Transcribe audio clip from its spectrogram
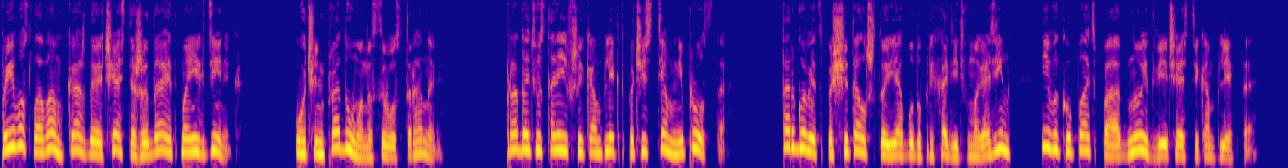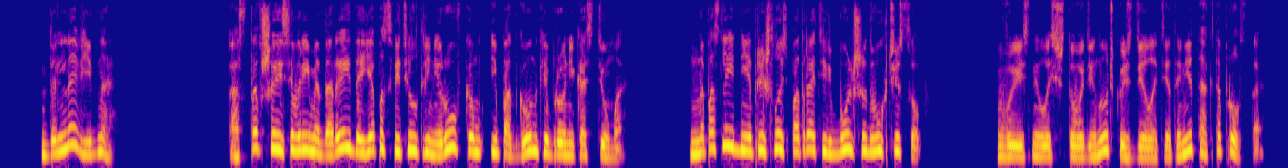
По его словам, каждая часть ожидает моих денег. Очень продумано с его стороны. Продать устаревший комплект по частям непросто. Торговец посчитал, что я буду приходить в магазин и выкупать по одной-две части комплекта. Дальновидно. Оставшееся время до рейда я посвятил тренировкам и подгонке бронекостюма. На последнее пришлось потратить больше двух часов. Выяснилось, что в одиночку сделать это не так-то просто.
